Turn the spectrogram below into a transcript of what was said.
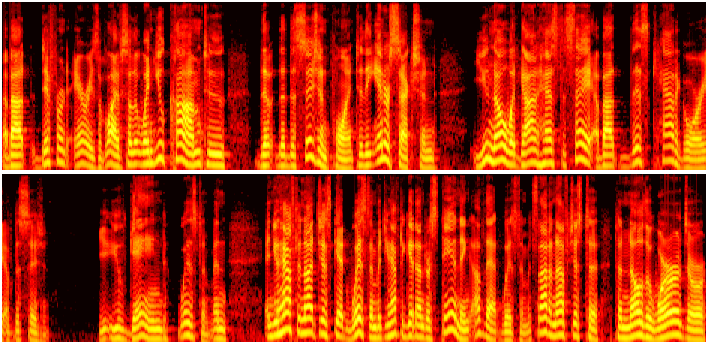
about different areas of life so that when you come to the, the decision point, to the intersection, you know what God has to say about this category of decision. You, you've gained wisdom. And, and you have to not just get wisdom, but you have to get understanding of that wisdom. It's not enough just to, to know the words or,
